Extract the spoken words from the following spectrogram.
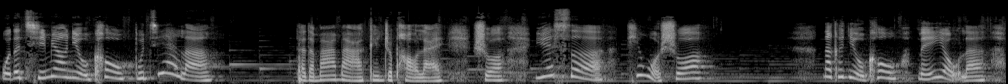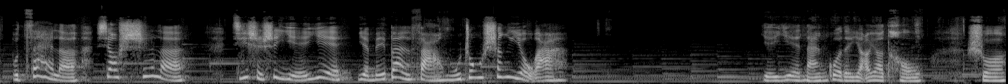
我的奇妙纽扣不见了！”他的妈妈跟着跑来说：“约瑟，听我说，那颗纽扣没有了，不在了，消失了。即使是爷爷也没办法无中生有啊！”爷爷难过的摇摇头，说。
